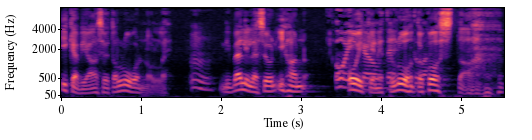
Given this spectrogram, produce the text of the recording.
ikäviä asioita luonnolle, Mm. niin välillä se on ihan oikein, että luonto kostaa.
